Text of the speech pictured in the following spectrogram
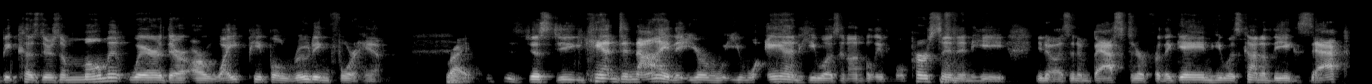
because there's a moment where there are white people rooting for him. Right. It's just you can't deny that you're you and he was an unbelievable person and he you know as an ambassador for the game he was kind of the exact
